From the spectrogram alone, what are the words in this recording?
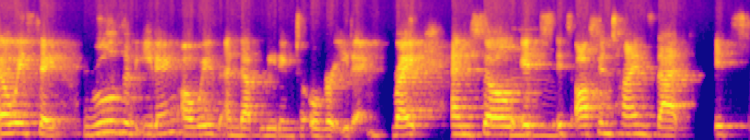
always say rules of eating always end up leading to overeating, right? And so it's mm. it's oftentimes that it's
